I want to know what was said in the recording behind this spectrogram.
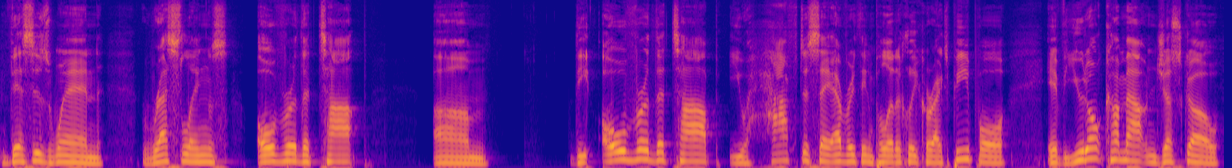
this is when wrestling's over the top, um, the over the top. You have to say everything politically correct. People, if you don't come out and just go.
